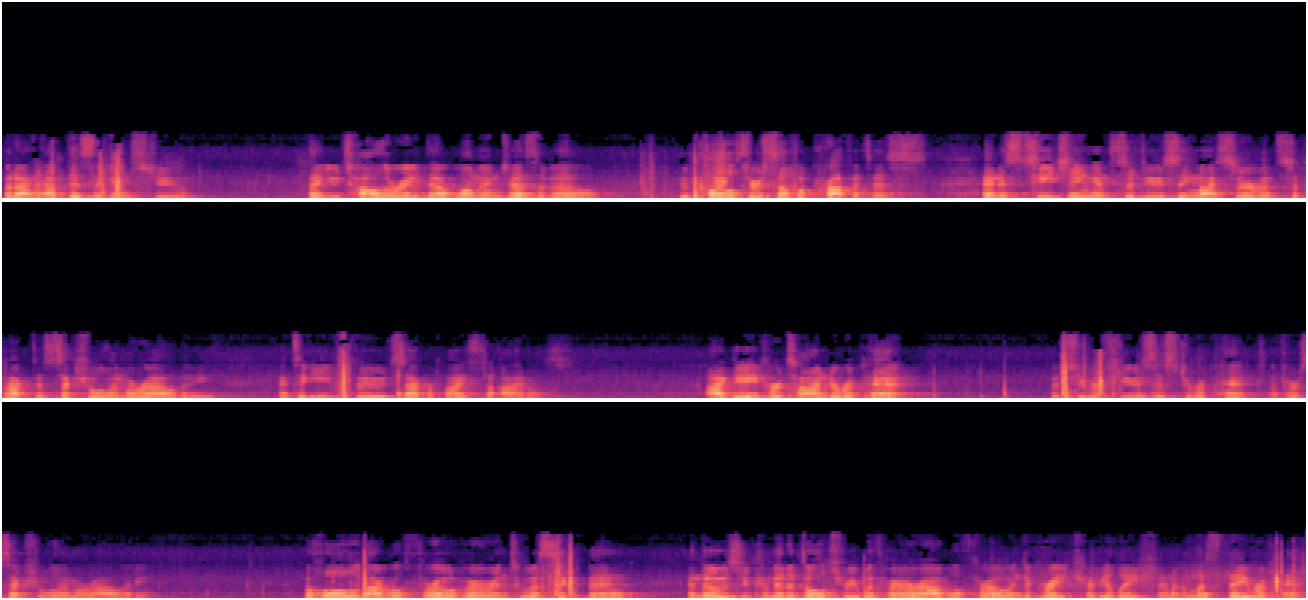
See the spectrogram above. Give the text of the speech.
But I have this against you, that you tolerate that woman Jezebel, who calls herself a prophetess and is teaching and seducing my servants to practice sexual immorality and to eat food sacrificed to idols. I gave her time to repent, but she refuses to repent of her sexual immorality. Behold, I will throw her into a sick bed, and those who commit adultery with her I will throw into great tribulation unless they repent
